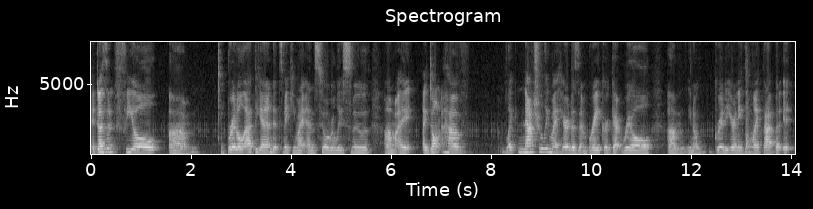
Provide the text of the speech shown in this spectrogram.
it doesn't feel um, brittle at the end it's making my ends feel really smooth um, I I don't have like naturally my hair doesn't break or get real um, you know gritty or anything like that but it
